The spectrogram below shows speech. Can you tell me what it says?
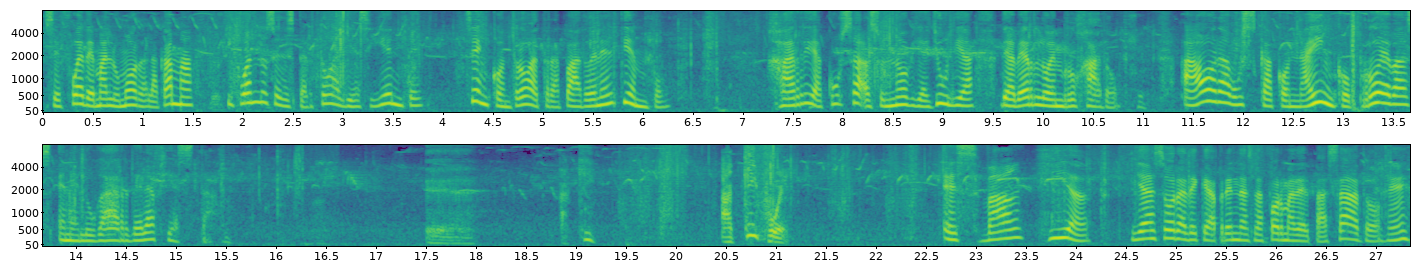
Se fue de mal humor a la cama y cuando se despertó al día siguiente, se encontró atrapado en el tiempo. Harry acusa a su novia Julia de haberlo embrujado. Ahora busca con ahínco pruebas en el lugar de la fiesta. Aquí. Aquí fue. Es war hier. Ya es hora de que aprendas la forma del pasado, ¿eh?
